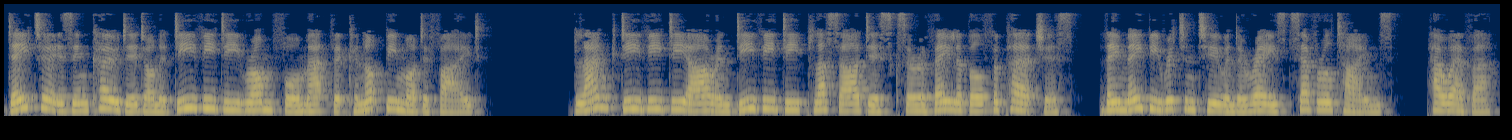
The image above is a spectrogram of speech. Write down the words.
Data is encoded on a DVD-ROM format that cannot be modified, Blank DVD-R and DVD plus R discs are available for purchase. They may be written to and erased several times, however.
